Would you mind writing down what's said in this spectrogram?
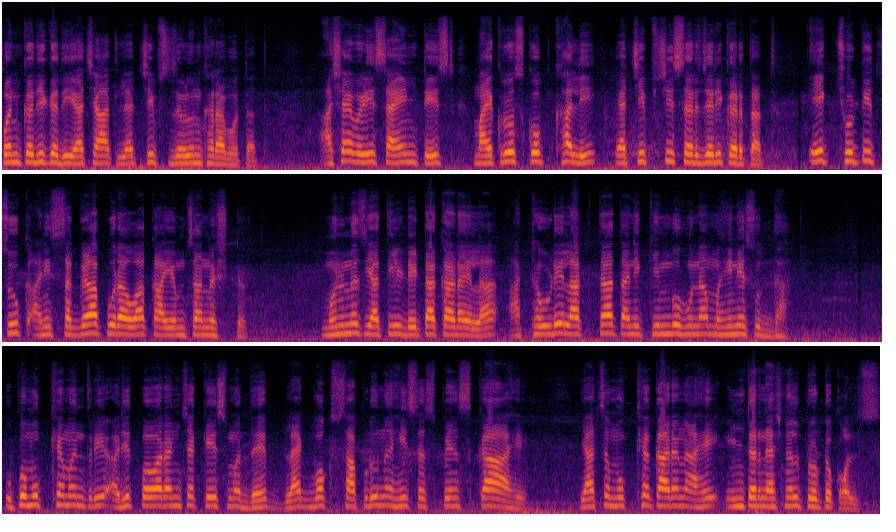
पण कधीकधी याच्या आतल्या चिप्स जळून खराब होतात. अशा वेळी सायंटिस्ट मायक्रोस्कोपखाली या चिप्सची सर्जरी करतात. एक छोटी चूक आणि सगळा पुरावा कायमचा नष्ट. म्हणूनच यातील डेटा काढायला आठवडे लागतात आणि किंबहुना महिनेसुद्धा उपमुख्यमंत्री अजित पवारांच्या केसमध्ये ब्लॅक बॉक्स सापडूनही सस्पेन्स का आहे? याचं मुख्य कारण आहे इंटरनॅशनल प्रोटोकॉल्स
